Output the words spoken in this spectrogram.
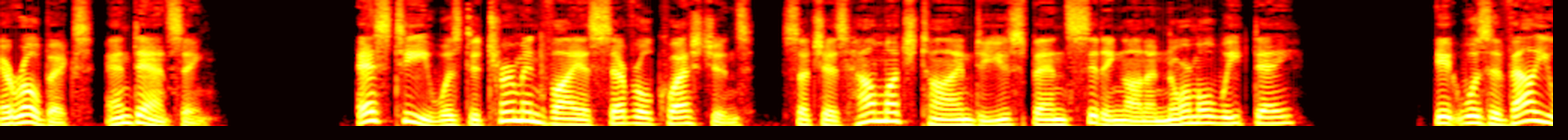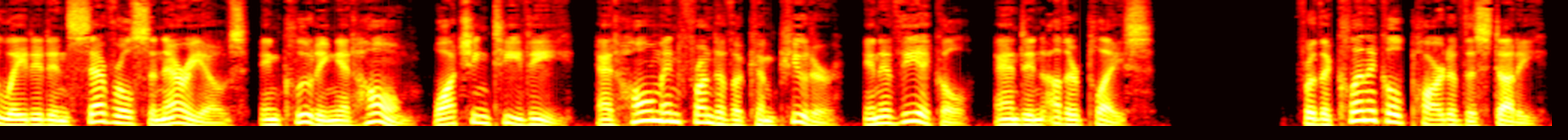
aerobics, and dancing. ST was determined via several questions, such as how much time do you spend sitting on a normal weekday? It was evaluated in several scenarios, including at home, watching TV, at home in front of a computer, in a vehicle, and in other place. For the clinical part of the study,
